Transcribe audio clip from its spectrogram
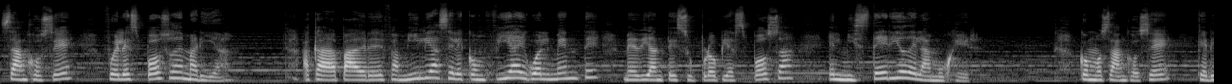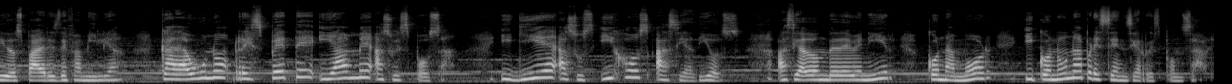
San José fue el esposo de María. A cada padre de familia se le confía igualmente, mediante su propia esposa, el misterio de la mujer. Como San José, queridos padres de familia, cada uno respete y ame a su esposa y guíe a sus hijos hacia Dios, hacia donde deben ir con amor y con una presencia responsable.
